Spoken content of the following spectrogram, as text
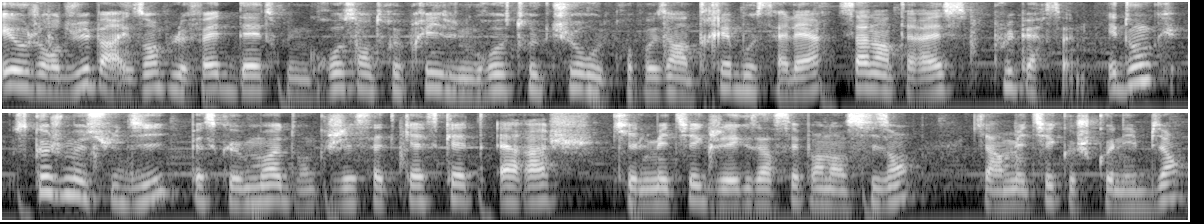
Et aujourd'hui, par exemple, le fait d'être une grosse entreprise, une grosse structure ou de proposer un très beau salaire, ça n'intéresse plus personne. Et donc, ce que je me suis dit, parce que moi, donc, j'ai cette casquette RH qui est le métier que j'ai exercé pendant 6 ans, qui est un métier que je connais bien,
